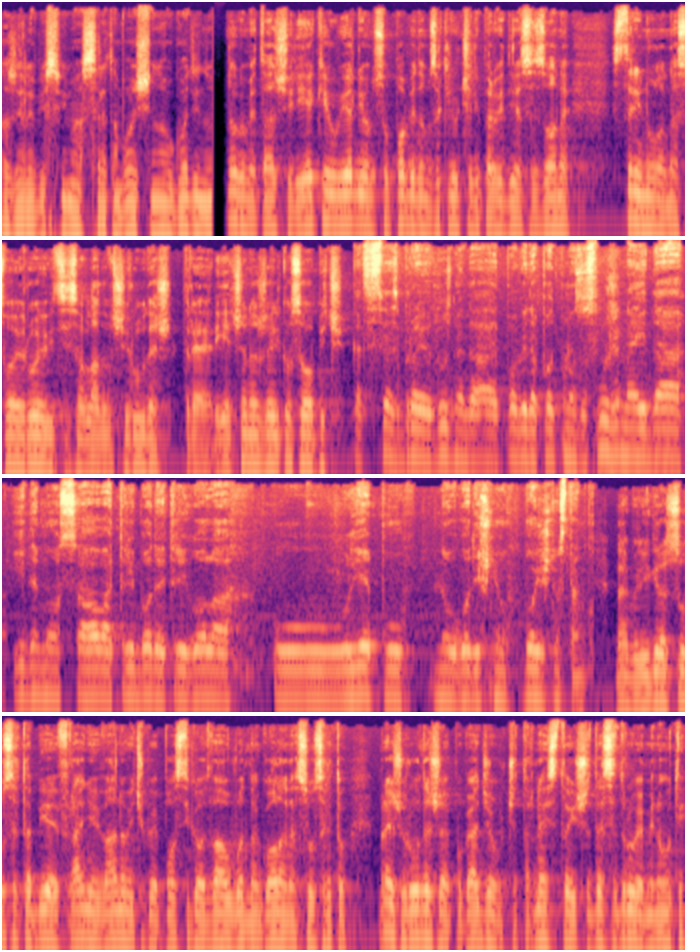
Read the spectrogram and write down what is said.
Zaželio bi svima sretan božić novu godinu. Nogometaši Rijeke uvjerljivom su pobjedom zaključili prvi dio sezone s 3-0 na svojoj Rujevici sa Vladovši Rudeš, trener Riječana Željko Sopić. Kad se sve zbroje oduzme da je pobjeda potpuno zaslužena i da idemo sa ova tri boda i tri gola u lijepu novogodišnju božićnu stanku. Najbolji igrač susreta bio je Franjo Ivanović koji je postigao dva uvodna gola na susretu. Mrežu Rudeža je pogađao u 14. i 62. minuti.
